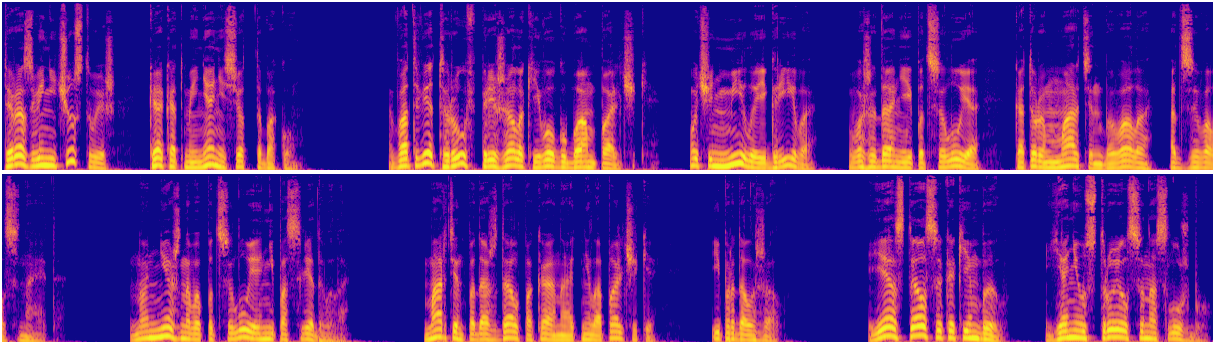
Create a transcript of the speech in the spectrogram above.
Ты разве не чувствуешь, как от меня несет табаком?» В ответ Руфь прижала к его губам пальчики. Очень мило и игриво, в ожидании поцелуя, которым Мартин, бывало, отзывался на это. Но нежного поцелуя не последовало. Мартин подождал, пока она отняла пальчики, и продолжал. «Я остался, каким был. Я не устроился на службу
